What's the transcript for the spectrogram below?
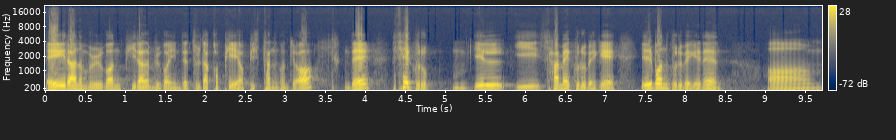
A라는 물건, B라는 물건인데 둘 다 커피예요. 비슷한 건죠. 근데 세 그룹 음, 1, 2, 3의 그룹에게 1번 그룹에게는 어,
